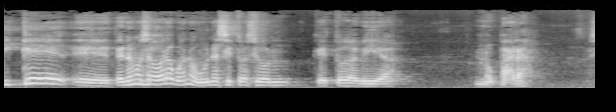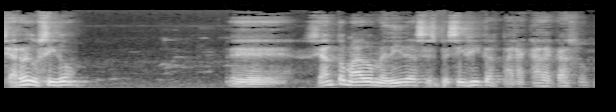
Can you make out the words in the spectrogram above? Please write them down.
¿Y qué eh, tenemos ahora? Bueno, una situación que todavía no para. Se ha reducido, eh, se han tomado medidas específicas para cada caso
